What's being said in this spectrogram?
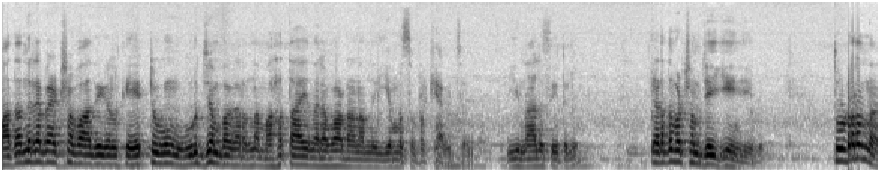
മതനിരപേക്ഷവാദികൾക്ക് ഏറ്റവും ഊർജം പകർന്ന മഹത്തായ നിലപാടാണെന്ന് ഇ എം എസ് പ്രഖ്യാപിച്ചത്. ഈ നാല് സീറ്റിലും ഇടതുപക്ഷം ജയിക്കുകയും ചെയ്തു. തുടർന്ന്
